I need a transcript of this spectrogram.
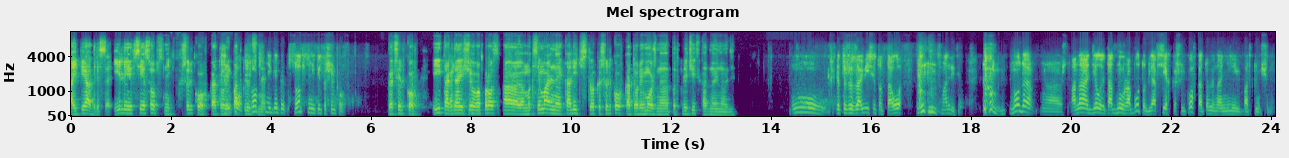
IP-адреса или все собственники кошельков, которые Кошельков, подключены собственники, собственники кошельков. кошельков? И тогда Конечно. еще вопрос, а максимальное количество кошельков, которые можно подключить к одной ноде? Ну, это же зависит от того, смотрите, нода, а, она делает одну работу для всех кошельков, которые на ней подключены.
